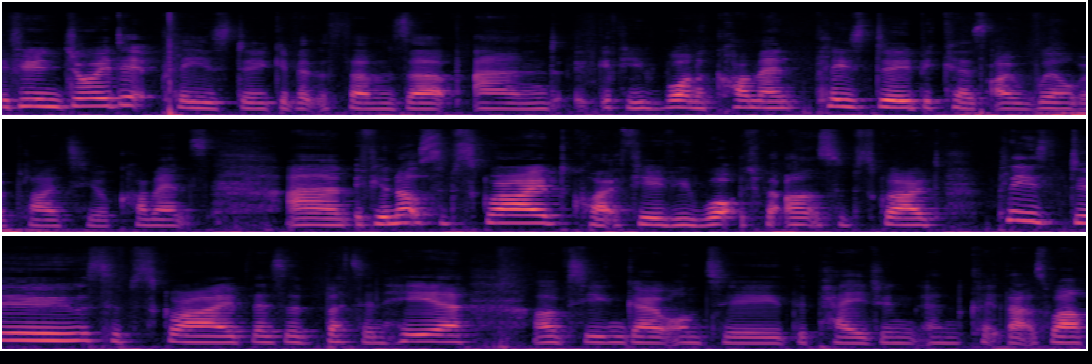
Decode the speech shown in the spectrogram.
If you enjoyed it, please do give it the thumbs up. And if you want to comment, please do because I will reply to your comments. And if you're not subscribed, quite a few of you watch but aren't subscribed, please do subscribe. There's a button here. Obviously, you can go onto the page and, and click that as well.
